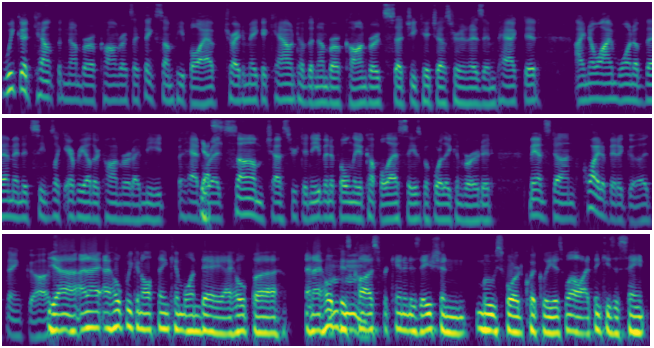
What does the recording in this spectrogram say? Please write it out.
we could count the number of converts, I think some people have tried to make a count of the number of converts that G.K. Chesterton has impacted. I know I'm one of them, and it seems like every other convert I meet had yes. read some Chesterton, even if only a couple essays before they converted man's done quite a bit of good, thank God. Yeah, and I, I hope we can all thank him one day. I hope, uh, and I hope mm-hmm. his cause for canonization moves forward quickly as well. I think he's a saint.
